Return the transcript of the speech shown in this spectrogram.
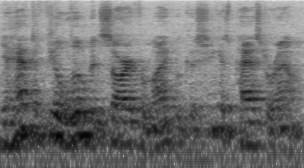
you have to feel a little bit sorry for Michael because she gets passed around.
